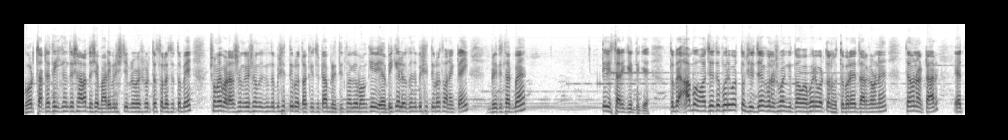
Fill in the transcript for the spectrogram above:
ভোর চারটা থেকে কিন্তু সারা দেশে ভারী বৃষ্টি প্রবেশ করতে চলেছে। তবে সময় বাড়ার সঙ্গে সঙ্গে কিন্তু বেশি তীব্রতা কিছুটা বৃদ্ধি থাকবে এবং কি বিকেলেও কিন্তু বেশি তীব্রতা অনেকটাই বৃদ্ধি থাকবে তিরিশ তারিখের দিকে। তবে আবহাওয়া যেহেতু পরিবর্তনশীল, যে কোনো সময় কিন্তু আবহাওয়া পরিবর্তন হতে পারে, যার কারণে তেমন একটা আর এত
